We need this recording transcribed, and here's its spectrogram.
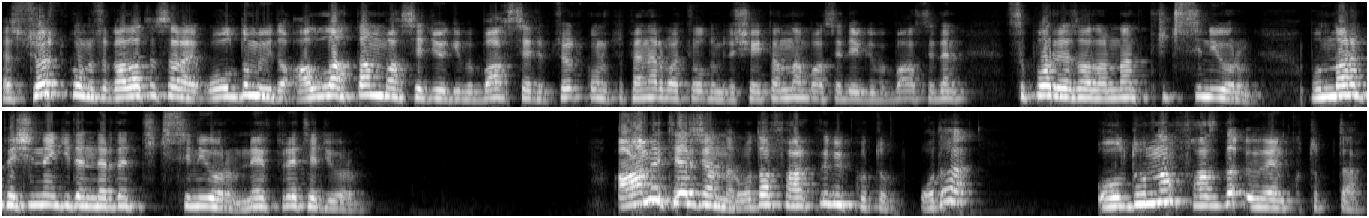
E, söz konusu Galatasaray oldu muydu? Allah'tan bahsediyor gibi bahsedip söz konusu Fenerbahçe oldu muydu? Şeytandan bahsediyor gibi bahseden spor yazarlarından tiksiniyorum. Bunların peşinden gidenlerden tiksiniyorum. Nefret ediyorum. Ahmet Ercanlar o da farklı bir kutup. O da olduğundan fazla öven kutupta.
